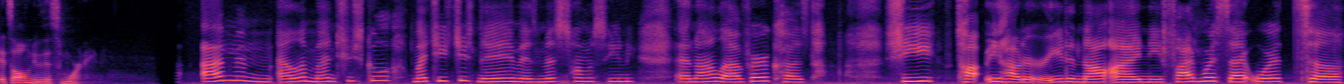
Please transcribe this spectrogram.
It's all new this morning. I'm in elementary school. My teacher's name is Miss Thomasini, and I love her because she taught me how to read, and now I need five more sight words to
